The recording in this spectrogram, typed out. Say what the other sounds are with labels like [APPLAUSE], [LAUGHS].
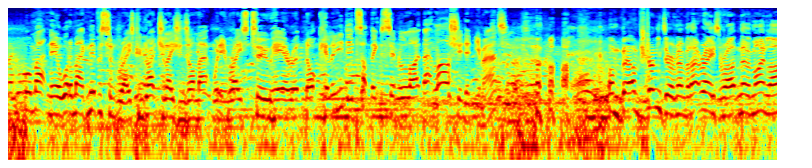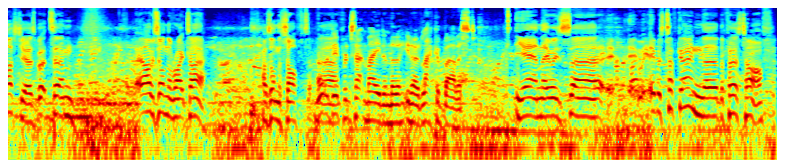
Well, Matt Neal, what a magnificent race. Congratulations on that winning race two here at Knockhill. And you did something similar like that last year, didn't you, Matt? [LAUGHS] I'm, I'm, struggling to remember that race, right? Never mind last year's, but um, I was on the right tyre. I was on the soft. What a uh, difference that made and the you know lack of ballast. Yeah, and there was uh, it, it, was tough going the, the first half.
